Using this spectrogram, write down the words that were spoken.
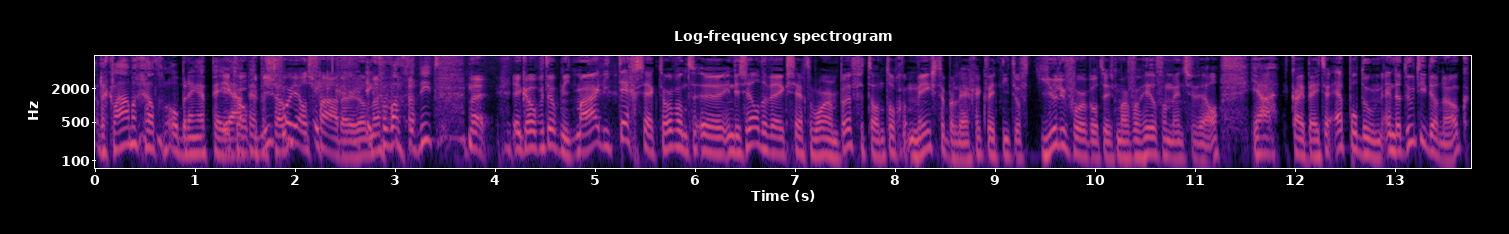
reclamegeld gaan opbrengen per ik jaar. Ik hoop het niet voor je als vader. Ik, ik verwacht het niet. nee, ik hoop het ook niet. Maar die techsector, want uh, in dezelfde week zegt Warren Buffett dan toch meesterbelegger. Ik weet niet of het jullie voorbeeld is, maar voor heel veel mensen wel. Ja, kan je beter Apple doen. En dat doet hij dan ook.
